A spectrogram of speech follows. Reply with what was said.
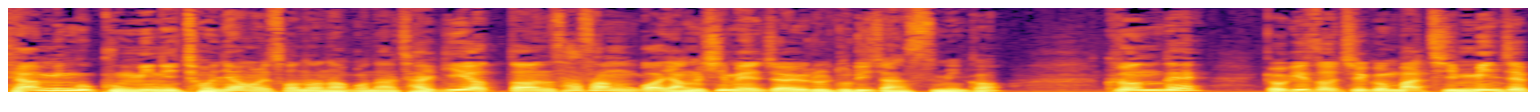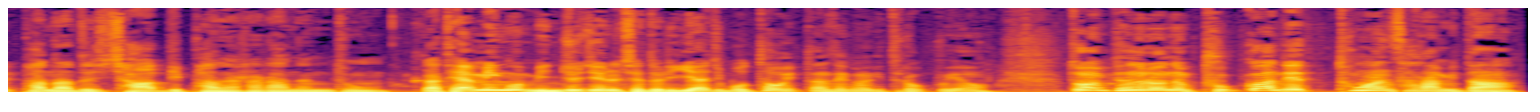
대한민국 국민이 전향을 선언하거나 자기의 어떤 사상과 양심의 자유를 누리지 않습니까? 그런데 여기서 지금 마치 인민재판 하듯이 자아 비판을 하라는 둥. 그러니까 대한민국 민주주의를 제대로 이해하지 못하고 있다는 생각이 들었고요. 또 한편으로는 북과 내통한 사람이다.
